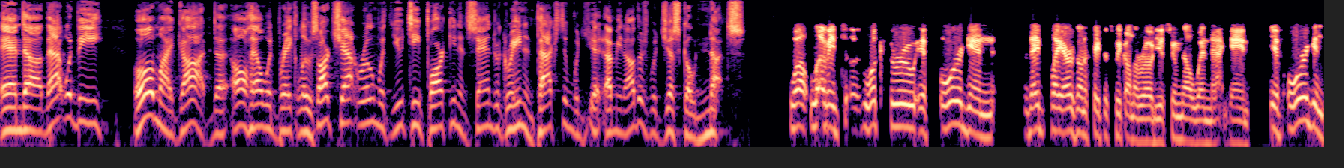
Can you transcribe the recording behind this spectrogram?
and uh, that would be Oh my God! Uh, all hell would break loose. Our chat room with UT Parking and Sandra Green and Paxton would—I mean, others would just go nuts. Well, I mean, look through if Oregon they play Arizona State this week on the road. You assume they'll win that game. If Oregon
